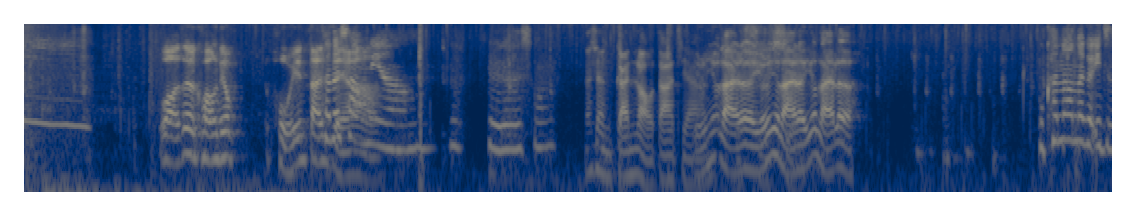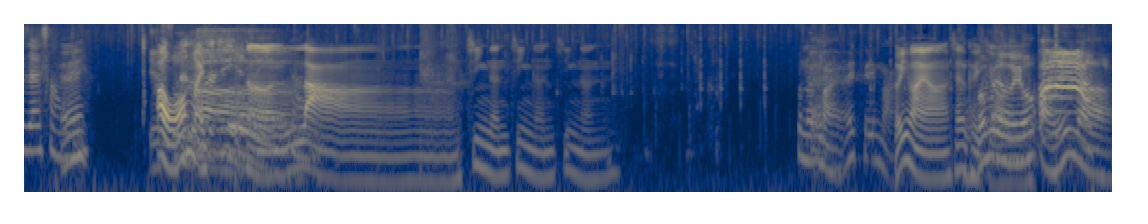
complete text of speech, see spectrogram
哇，这个狂丢火焰弹他在？上面啊，有一个在上面。他想干扰大家有。人又来了，有人又来了，又来了。我看到那个一直在上面哎。啊，我要买哎技能啦！技能技能技能，不能买，哎，可以买。可以买啊，现在可以我没有人有。反应啊！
